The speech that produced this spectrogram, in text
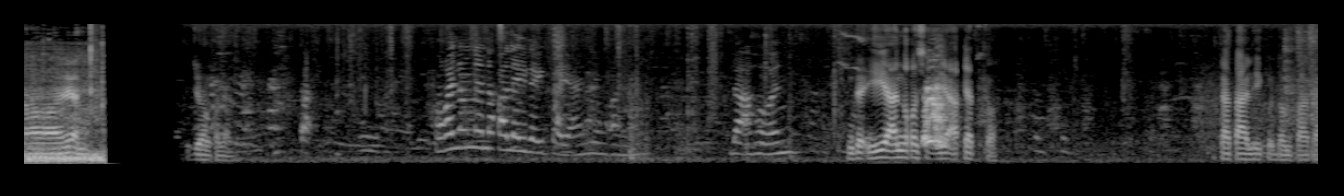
So yun. Diyan ko lang. Okay lang na nakalaylay pa yan, yung ano, dahon. Hindi, iano ko sa iaakit ko. Tatali ko doon para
